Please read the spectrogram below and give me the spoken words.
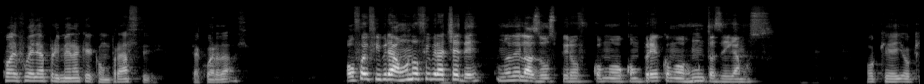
¿Cuál fue la primera que compraste? ¿Te acuerdas? O fue fibra 1 o fibra HD, una de las dos, pero como compré como juntas, digamos. Ok, ok.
